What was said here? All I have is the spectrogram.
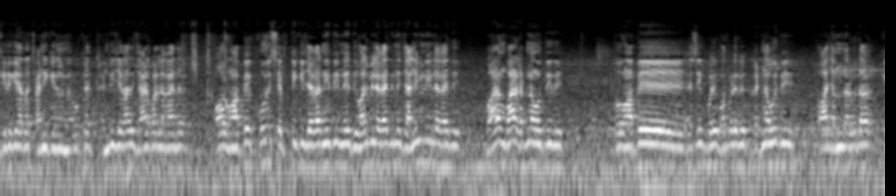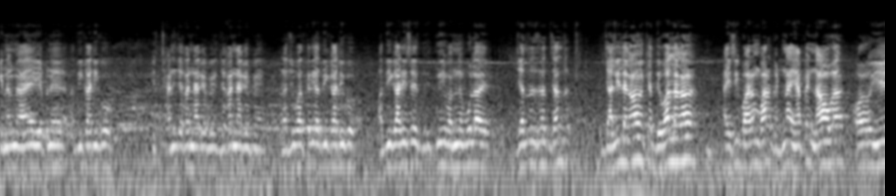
गिर गया था छानी केनल में वो क्या ठंडी जगह थी झाड़ फाड़ लगाए थे और वहाँ पे कोई सेफ्टी की जगह नहीं थी नहीं दीवार भी लगाई थी नहीं जाली भी नहीं लगाई थी बारम्बार घटना होती थी तो वहाँ पे ऐसी बड़ी बहुत बड़ी घटना हुई थी तो आज हम नर्मदा केनल में आए हैं ये अपने अधिकारी को इस छानी जगह नाके पे जगह नाके पे रजूआत करी अधिकारी को अधिकारी से इतनी हमने बोला है जल्द से जल्द जाली लगाओ क्या दीवार लगाओ ऐसी बारंबार घटना यहाँ पे ना होगा और ये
